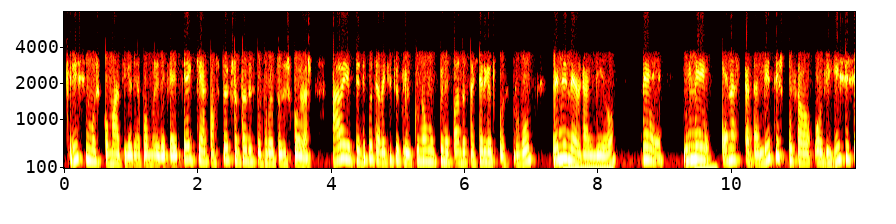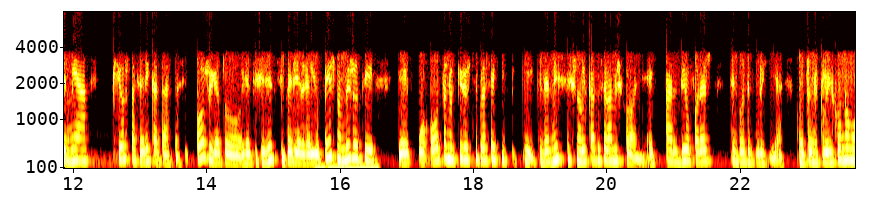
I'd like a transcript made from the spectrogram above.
κρίσιμος κομμάτι για την επόμενη δεκαετία και από αυτό εξαρτάται η σταθερότητα της χώρας. Άρα η οποιαδήποτε αλλαγή του εκλογικού νόμου που είναι πάντα στα χέρια του Πρωθυπουργού δεν είναι εργαλείο, είναι ένας καταλήτης που θα οδηγήσει σε μια πιο σταθερή κατάσταση. Όσο για, το, για τη συζήτηση περί εργαλειοποίησης, νομίζω ότι ε, όταν ο κύριος Τσίπρας έχει κυβερνήσει συνολικά 4,5 χρόνια, έχει πάρει δύο φορές την Πρωθυπουργία, με τον εκλογικό νόμο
